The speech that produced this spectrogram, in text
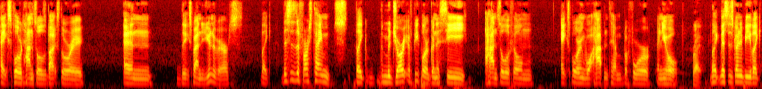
explored Han Solo's backstory in the expanded universe. Like this is the first time like the majority of people are going to see a Han Solo film exploring what happened to him before A New Hope Right. like this is going to be like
